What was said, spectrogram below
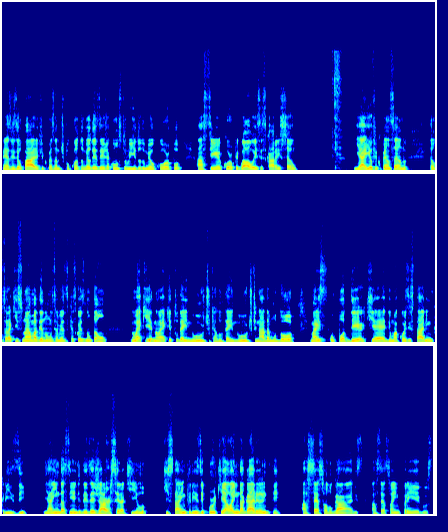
Né? Às vezes eu paro e fico pensando, tipo, quanto o meu desejo é construído do meu corpo a ser corpo igual esses caras são. E aí eu fico pensando, então será que isso não é uma denúncia mesmo, que as coisas não estão não é que não é que tudo é inútil, que a luta é inútil, que nada mudou, mas o poder que é de uma coisa estar em crise e ainda assim a gente desejar ser aquilo que está em crise, porque ela ainda garante acesso a lugares, acesso a empregos,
